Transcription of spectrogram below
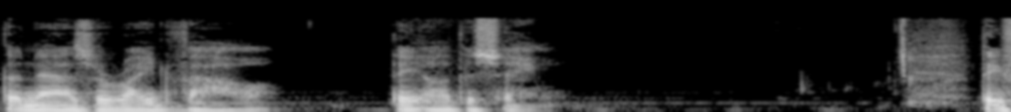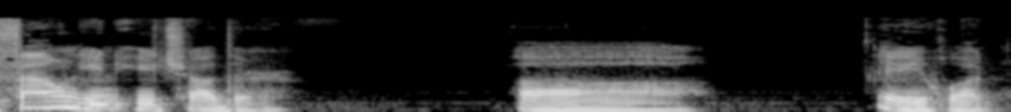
the Nazarite vow, they are the same. They found in each other uh, a what?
